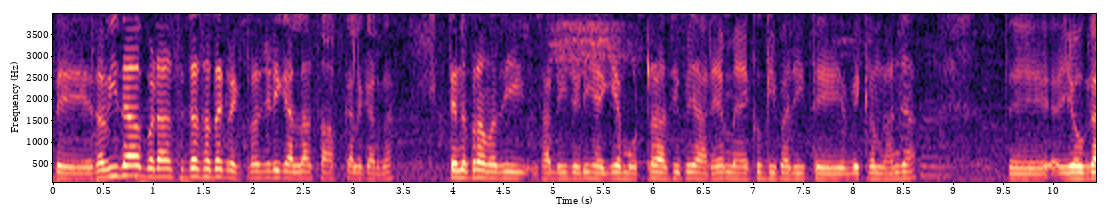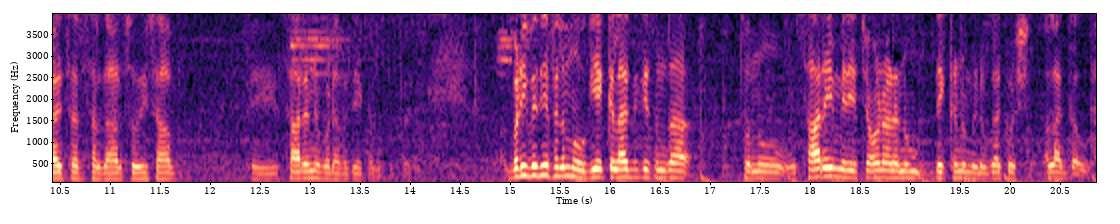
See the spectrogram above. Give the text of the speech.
ਤੇ ਰਵੀ ਦਾ ਬੜਾ ਸਿੱਧਾ ਸਾਦਾ ਕਰੈਕਟਰ ਆ, ਜਿਹੜੀ ਗੱਲ ਆ ਸਾਫ਼ ਗੱਲ ਕਰਦਾ। ਤਿੰਨ ਭਰਾਵਾਂ ਦੀ ਸਾਡੀ ਜਿਹੜੀ ਹੈਗੀ ਆ ਮੋਟਰ ਅਸੀਂ ਭਜਾ ਰਹੇ ਆ, ਮੈਂ ਕੁੱਗੀ ਭਾਜੀ ਤੇ ਵਿਕਰਮ ਰਾਂਝਾ। ਤੇ ਯੋਗਰਾਜ ਸਰ, ਸਰਦਾਰ ਸੋਹੀ ਸਾਹਿਬ ਤੇ ਸਾਰਿਆਂ ਨੇ ਬੜਾ ਵਧੀਆ ਕੰਮ ਕੀਤਾ ਜੀ। ਬੜੀ ਵਧੀਆ ਫਿਲਮ ਹੋਗੀ ਇੱਕ ਅਲੱਗ ਕਿਸਮ ਦਾ ਤੁਹਾਨੂੰ ਸਾਰੇ ਮੇਰੇ ਚਾਹਣ ਵਾਲਿਆਂ ਨੂੰ ਦੇਖਣ ਨੂੰ ਮਿਲੂਗਾ ਕੁਝ ਅਲੱਗ ਆਊਗਾ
